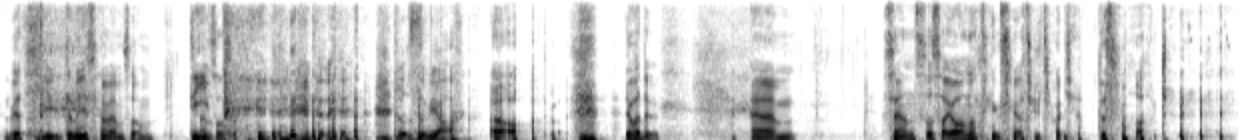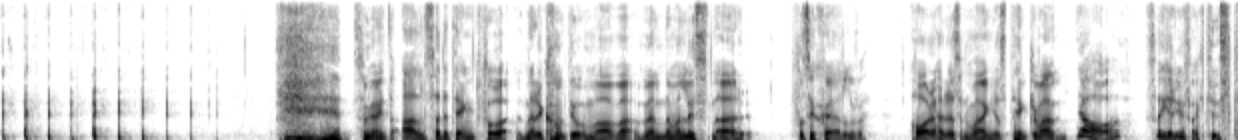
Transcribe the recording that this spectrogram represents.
Vet, kan ni gissa vem som... Deep. Vem som, som, som jag. Ja, det var, det var du. Um, sen så sa jag någonting som jag tyckte var jättesmart. som jag inte alls hade tänkt på när det kom till Omama. Men när man lyssnar på sig själv, har det här resonemanget så tänker man ja, så är det ju faktiskt.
